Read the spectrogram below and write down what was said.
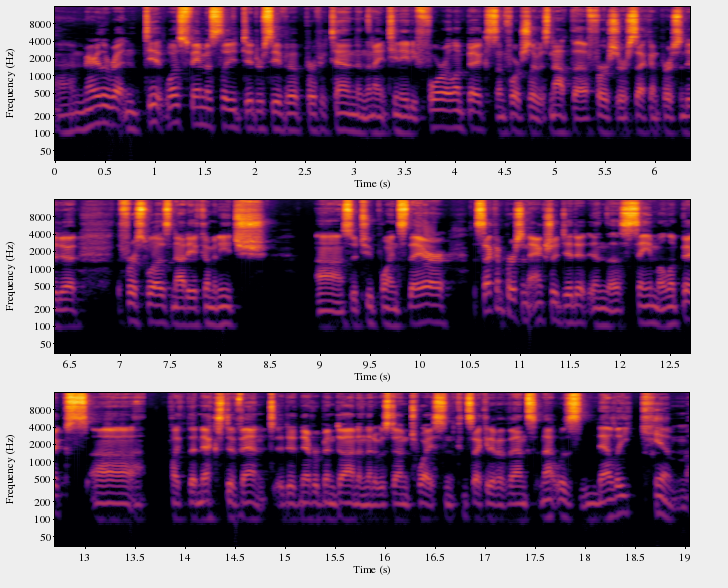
Uh, Mary Lou Retton did, was famously did receive a perfect 10 in the 1984 Olympics. Unfortunately, was not the first or second person to do it. The first was Nadia Comaneci, uh, so two points there. The second person actually did it in the same Olympics, uh, like the next event. It had never been done, and then it was done twice in consecutive events, and that was Nellie Kim,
